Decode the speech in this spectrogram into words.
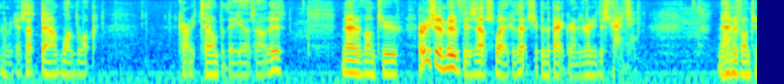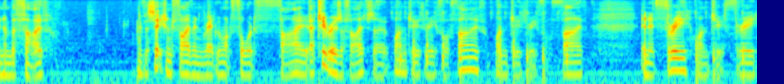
There we go. So that's down one block. Can't really tell, but there you go, that's how it is. Now move on to I really should have moved this elsewhere because that ship in the background is really distracting. Now move on to number five. For section five in red, we want forward five, uh, two rows of five. So one, two, three, four, five. One, two, three, four, five. And then three, one, two, three,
